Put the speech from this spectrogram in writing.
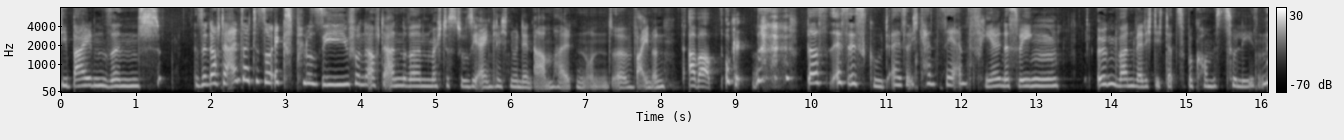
die beiden sind, sind auf der einen Seite so explosiv und auf der anderen möchtest du sie eigentlich nur in den Arm halten und äh, weinen. Aber okay. Das, es ist gut. Also, ich kann es sehr empfehlen. Deswegen, irgendwann werde ich dich dazu bekommen, es zu lesen.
